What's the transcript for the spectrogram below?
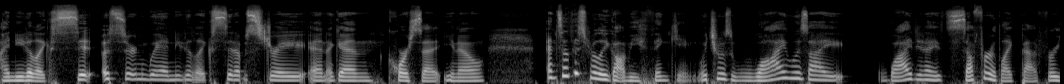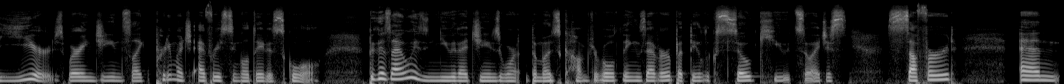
I need to like sit a certain way. I need to like sit up straight and again corset, you know. And so this really got me thinking, which was why was I why did I suffer like that for years, wearing jeans like pretty much every single day to school? Because I always knew that jeans weren't the most comfortable things ever, but they look so cute, so I just suffered. And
